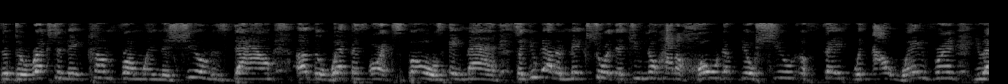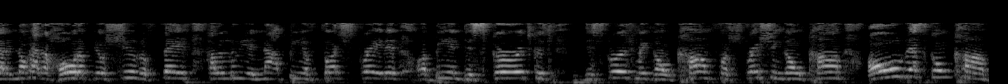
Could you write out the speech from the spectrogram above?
the direction they come from, when the shield is down, other weapons are exposed. Amen. So you got to make sure that you know how to hold up your shield shield of faith without wavering. You got to know how to hold up your shield of faith. Hallelujah. Not being frustrated or being discouraged because discouragement gonna come, frustration gonna come, all that's gonna come.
